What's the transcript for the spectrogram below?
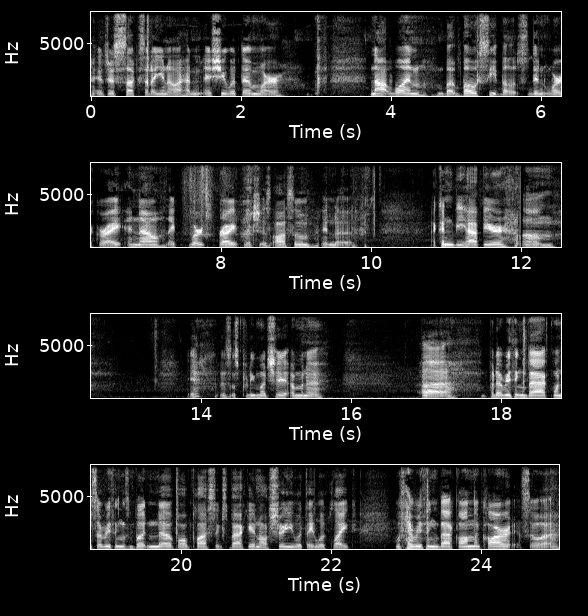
It just sucks that I, you know I had an issue with them where not one but both seat belts didn't work right and now they work right which is awesome and uh, I couldn't be happier. Um yeah this is pretty much it. I'm gonna uh put everything back. Once everything's buttoned up all plastics back in I'll show you what they look like with everything back on the car. So uh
